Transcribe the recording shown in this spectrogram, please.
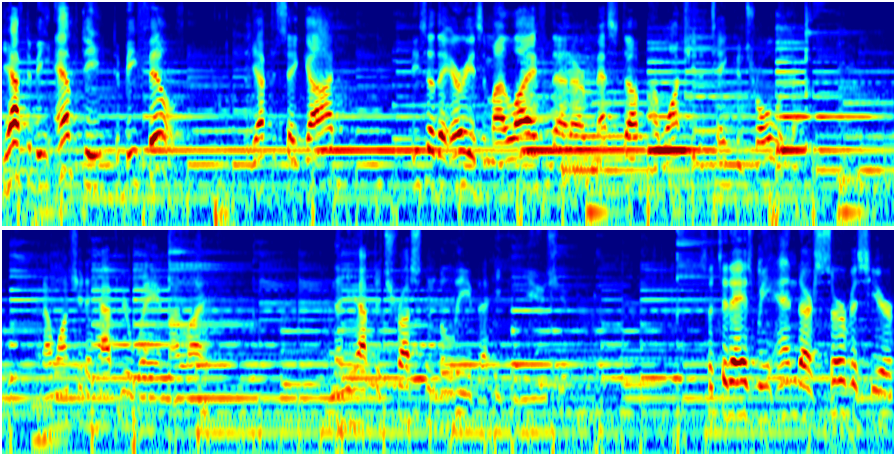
You have to be empty to be filled. You have to say, God, these are the areas in my life that are messed up. I want you to take control of them. And I want you to have your way in my life. And then you have to trust and believe that He can use you. So today, as we end our service here,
